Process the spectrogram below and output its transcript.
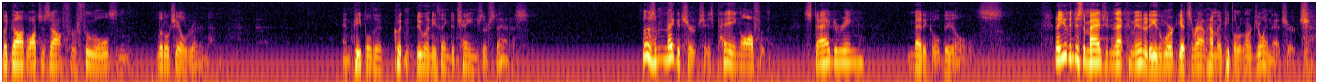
But God watches out for fools and little children and people that couldn't do anything to change their status. So this megachurch is paying off staggering medical bills. Now, you can just imagine in that community, the word gets around how many people are going to join that church.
